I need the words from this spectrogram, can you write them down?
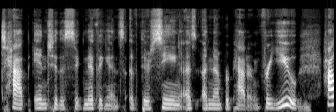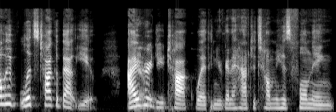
tap into the significance of they're seeing a, a number pattern for you mm-hmm. how have let's talk about you i yeah. heard you talk with and you're going to have to tell me his full name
